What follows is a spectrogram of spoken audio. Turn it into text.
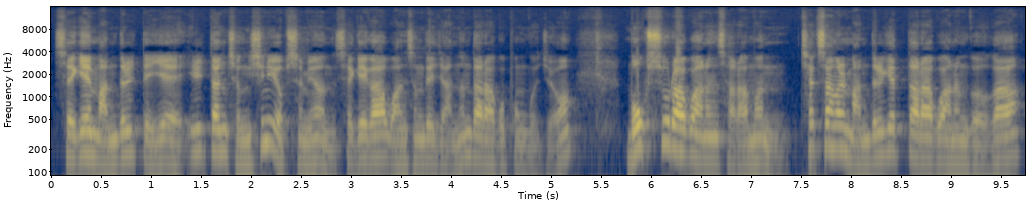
세계 만들 때에 일단 정신이 없으면 세계가 완성되지 않는다라고 본 거죠. 목수라고 하는 사람은 책상을 만들겠다라고 하는 거가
